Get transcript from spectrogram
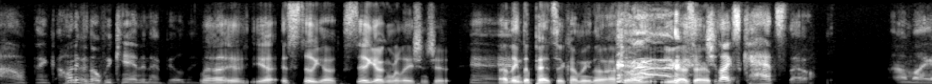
I don't think. I don't Yeah. even know if we can in that building. Well, it- yeah, it's still young. Still young relationship. Yeah. I think the pets are coming though. I feel like you guys are. She likes cats though. I'm like,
